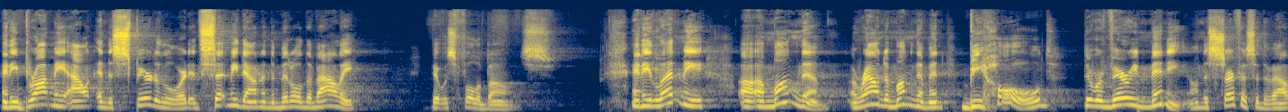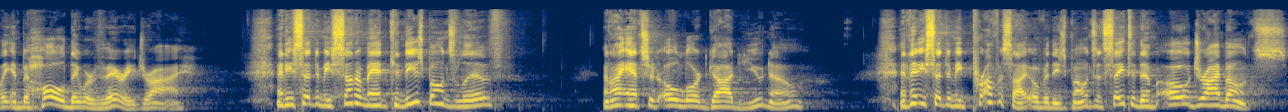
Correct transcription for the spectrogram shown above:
and he brought me out in the spirit of the Lord and set me down in the middle of the valley that was full of bones. And he led me uh, among them, around among them, and behold, there were very many on the surface of the valley, and behold, they were very dry. And he said to me, Son of man, can these bones live? And I answered, O Lord God, you know. And then he said to me, Prophesy over these bones and say to them, O dry bones,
